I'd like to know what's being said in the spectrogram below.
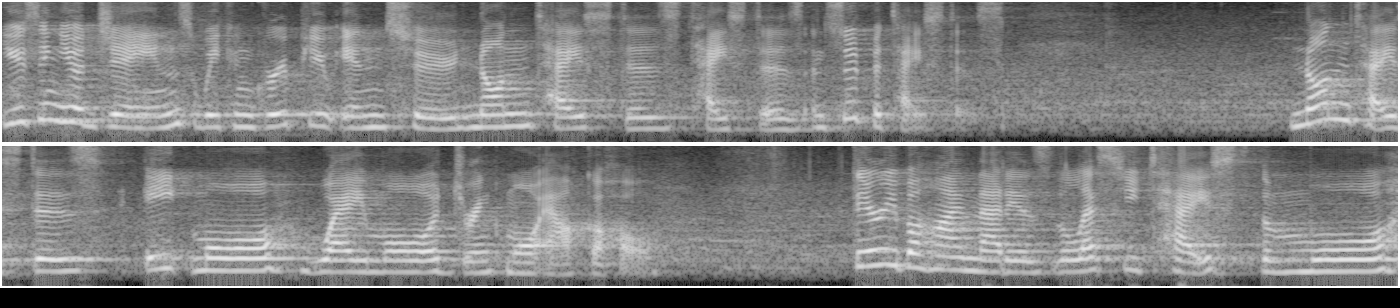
Using your genes, we can group you into non-tasters, tasters, and super tasters. Non-tasters eat more, weigh more, drink more alcohol. Theory behind that is the less you taste, the more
